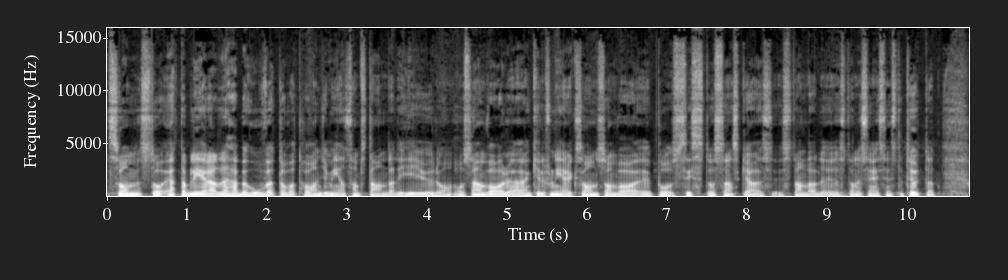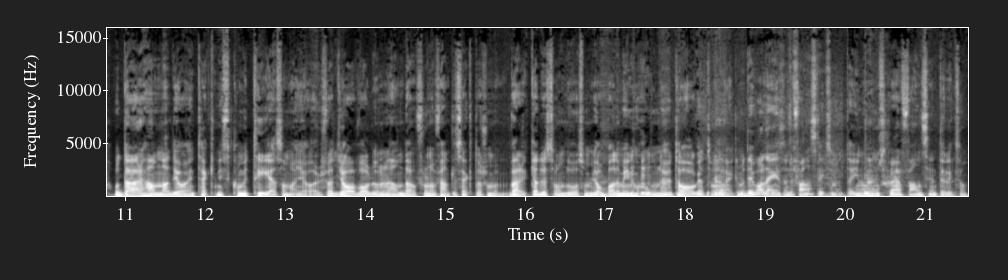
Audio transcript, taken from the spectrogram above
som etablerade det här behovet av att ha en gemensam standard i EU. Då. Och sen var det en kille från Ericsson som var på SIST och Svenska standard, standardiseringsinstitutet. Och där hamnade jag i en teknisk kommitté som man gör. För att jag var då den enda från offentlig sektor som verkade som då, som jobbade med innovation överhuvudtaget. Men det var länge sedan, det fanns liksom inte. Innovationschef fanns inte liksom.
